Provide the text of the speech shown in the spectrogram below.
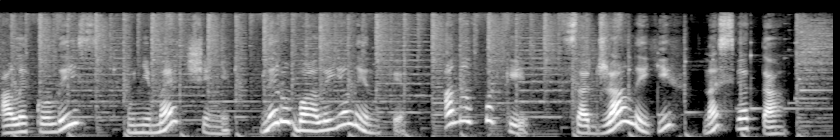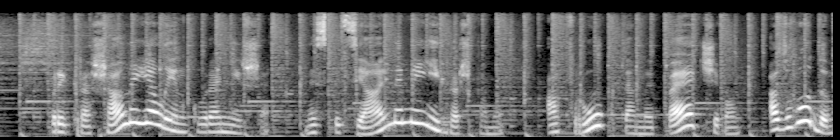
Але колись у Німеччині не рубали ялинки, а навпаки, саджали їх на свята. Прикрашали ялинку раніше не спеціальними іграшками, а фруктами, печивом, а згодом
